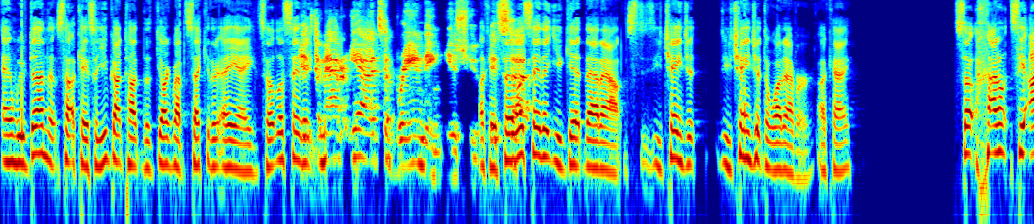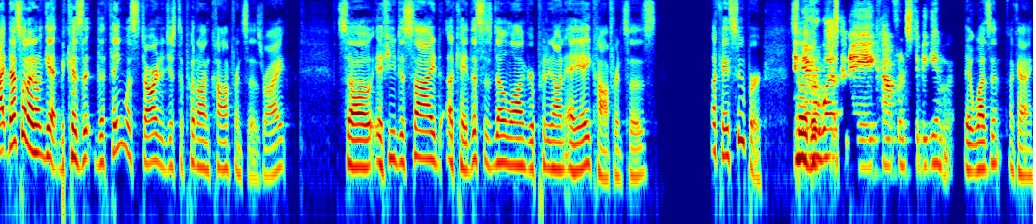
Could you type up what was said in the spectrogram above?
and we've done that. So okay, so you've got taught the talk about secular AA. So let's say that it's a matter. Yeah, it's a branding issue. Okay, it's, so let's say that you get that out. You change it. You change it to whatever. Okay. So I don't see. I, that's what I don't get because the, the thing was started just to put on conferences, right? So if you decide, okay, this is no longer putting on AA conferences, okay, super. So it never the, was an AA conference to begin with. It wasn't okay.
